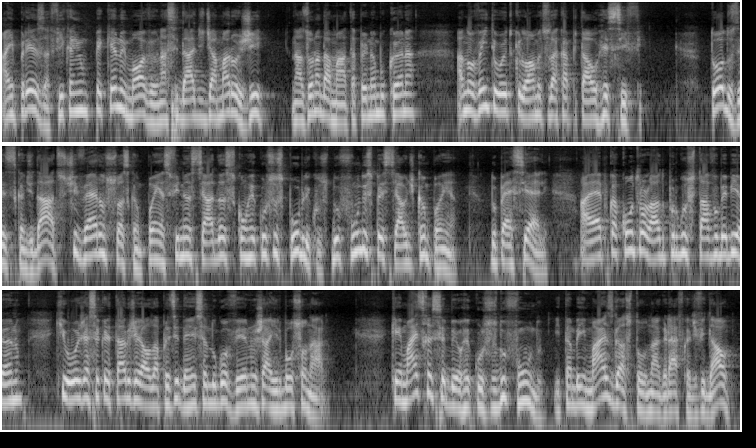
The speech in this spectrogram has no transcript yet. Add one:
A empresa fica em um pequeno imóvel na cidade de Amarogi, na zona da mata pernambucana, a 98 quilômetros da capital Recife. Todos esses candidatos tiveram suas campanhas financiadas com recursos públicos do Fundo Especial de Campanha, do PSL, à época controlado por Gustavo Bebiano, que hoje é secretário-geral da presidência do governo Jair Bolsonaro. Quem mais recebeu recursos do fundo e também mais gastou na gráfica de Vidal,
